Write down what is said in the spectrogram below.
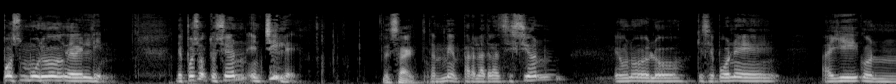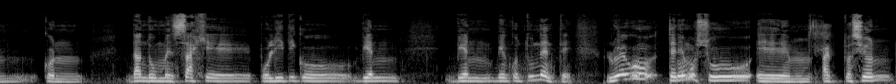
post-muro de Berlín. Después su actuación en Chile, Exacto. también para la transición, es uno de los que se pone allí con, con dando un mensaje político bien, bien, bien contundente. Luego tenemos su eh, actuación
